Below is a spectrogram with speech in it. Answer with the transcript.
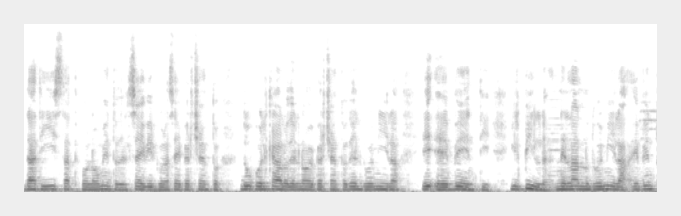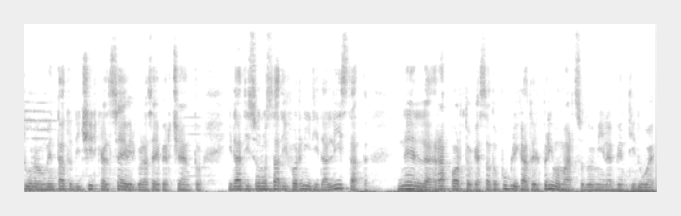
dati Istat con l'aumento del 6,6% dopo il calo del 9% del 2020. Il PIL nell'anno 2021 è aumentato di circa il 6,6%. I dati sono stati forniti dall'Istat nel rapporto che è stato pubblicato il 1 marzo 2022.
